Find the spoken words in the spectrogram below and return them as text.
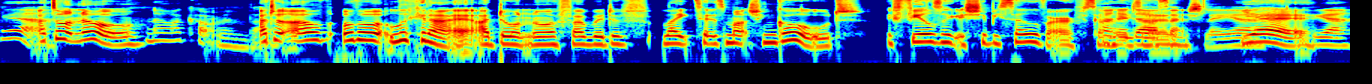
Yeah. I don't know. No, I can't remember. I don't. Although looking at it, I don't know if I would have liked it as much in gold. It feels like it should be silver for some Kind of reason. does actually. Yeah. Yeah. Yeah.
